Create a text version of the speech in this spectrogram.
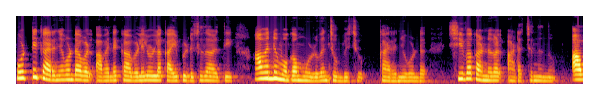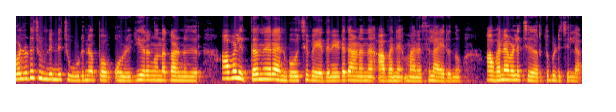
പൊട്ടിക്കരഞ്ഞുകൊണ്ട് അവൾ അവന്റെ കവളിലുള്ള കൈ പിടിച്ചു താഴ്ത്തി അവന്റെ മുഖം മുഴുവൻ ചുംബിച്ചു കരഞ്ഞുകൊണ്ട്. ശിവ കണ്ണുകൾ അടച്ചു നിന്നു. അവളുടെ ചുണ്ടിന്റെ ചൂടിനൊപ്പം ഒഴുകിയിറങ്ങുന്ന കണ്ണുനീർ അവൾ ഇത്ര നേരം അനുഭവിച്ച വേദനയുടേതാണെന്ന് അവന് മനസ്സിലായിരുന്നു. അവൻ അവളെ ചേർത്ത് പിടിച്ചില്ല.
